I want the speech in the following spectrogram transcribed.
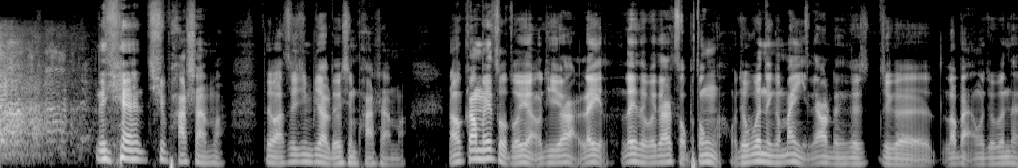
那天去爬山嘛，对吧？最近比较流行爬山嘛，然后刚没走多远，我就有点累了，累的我有点走不动了，我就问那个卖饮料的那个这个老板，我就问他，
